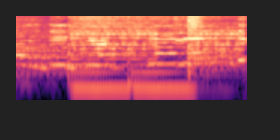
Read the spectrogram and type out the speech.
Amma kolda doktoru.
